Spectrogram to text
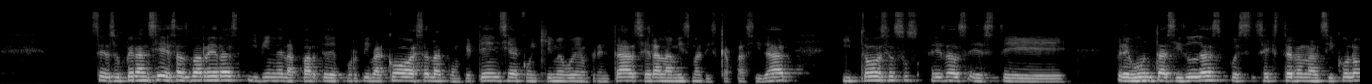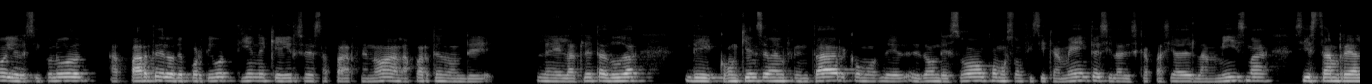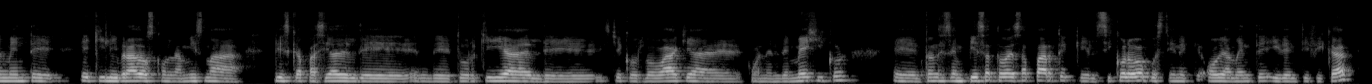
Se superan esas barreras y viene la parte deportiva, cómo va a ser la competencia, con quién me voy a enfrentar, será la misma discapacidad y todas esas este, preguntas y dudas pues se externan al psicólogo y el psicólogo aparte de lo deportivo tiene que irse a esa parte, ¿no? A la parte donde el atleta duda de con quién se va a enfrentar, cómo, de, de, dónde son, cómo son físicamente, si la discapacidad es la misma, si están realmente equilibrados con la misma discapacidad, el de, el de Turquía, el de Checoslovaquia, eh, con el de México. Eh, entonces empieza toda esa parte que el psicólogo pues tiene que obviamente identificar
